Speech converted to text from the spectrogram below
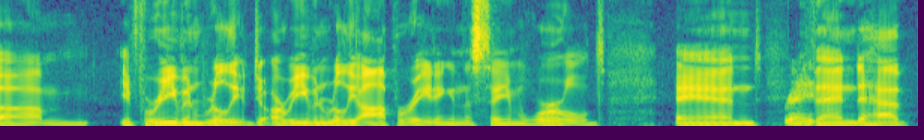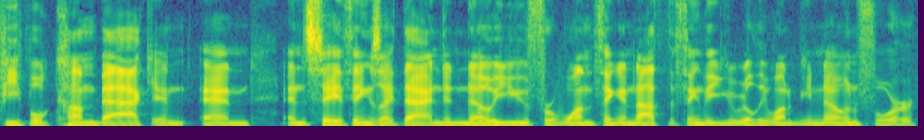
um, if we're even really are we even really operating in the same world and Right. then to have people come back and and and say things like that and to know you for one thing and not the thing that you really want to be known for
